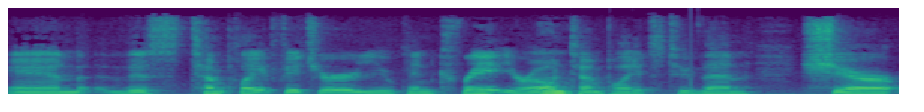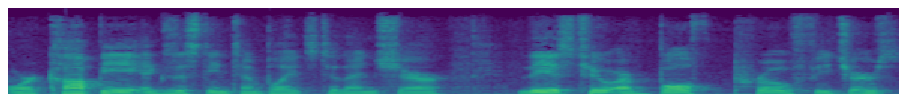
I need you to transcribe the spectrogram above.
And this template feature, you can create your own templates to then share or copy existing templates to then share. These two are both pro features.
